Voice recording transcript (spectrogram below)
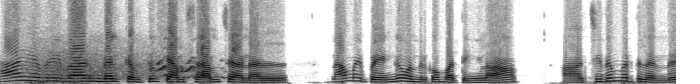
Hi everyone welcome to camp Ram channel நாம் இப்போ எங்கே வந்திருக்கோம் பார்த்தீங்களா சிதம்பரத்துலேருந்து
